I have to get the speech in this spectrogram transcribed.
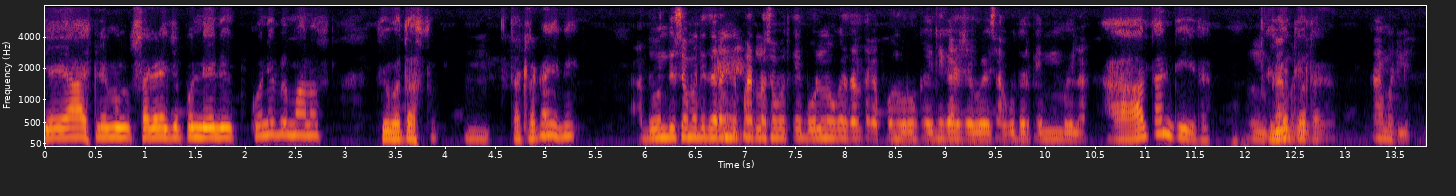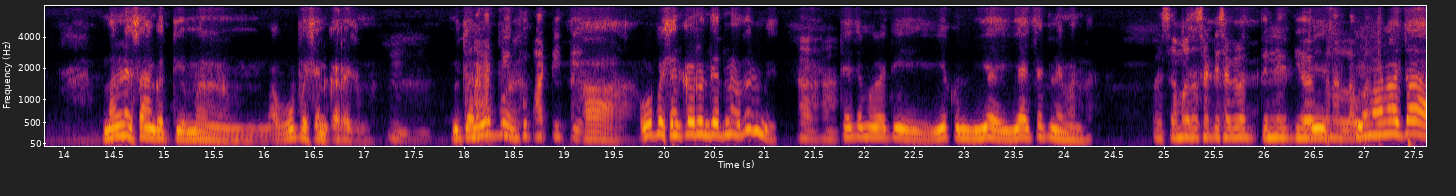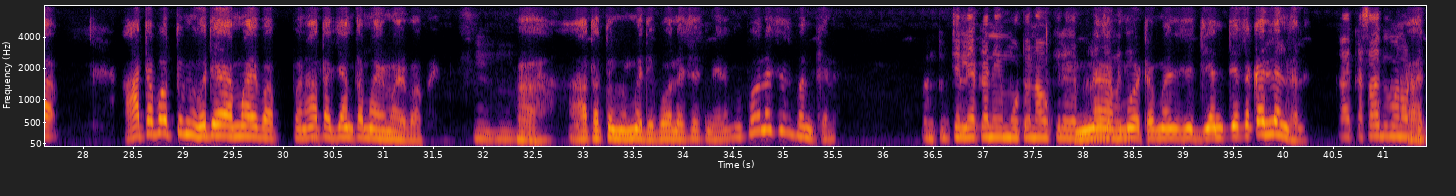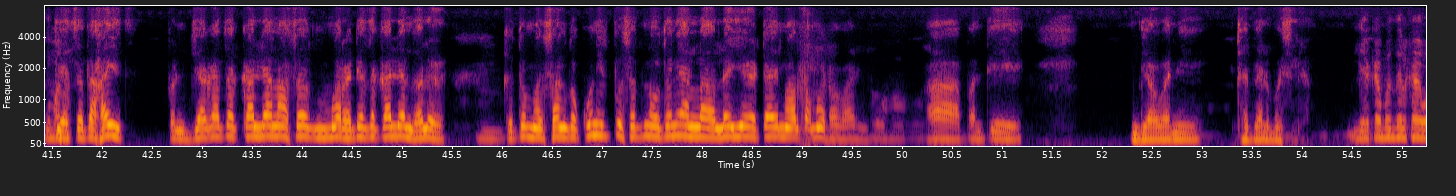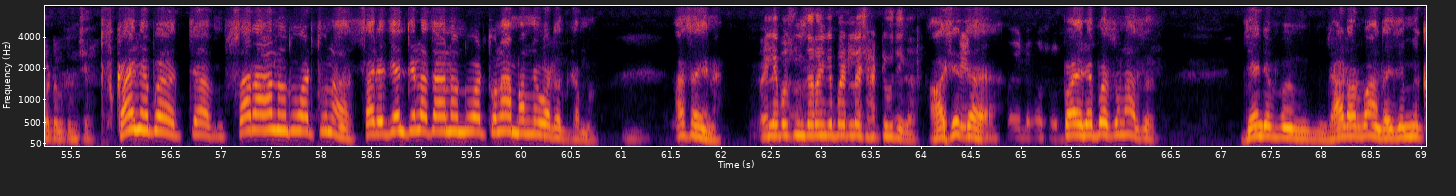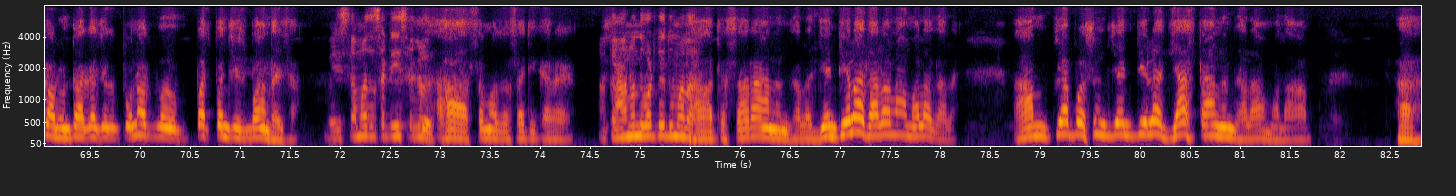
ते असले मग सगळ्याचे पुण्याने कोणी बी माणूस हे होत असतो. त्यातलं काही नाही. दोन दिवसामध्ये जरांगे पाटला सोबत काही बोलणं वगैरे झालं का? फोनवरून काही निघायच्या वेळेस अगोदर काही मुंबईला? हा, आलता ना ती इथं. काय येत म्हटली? होता. काय म्हटली? मला नाही सांगत ती मग उपोषण करायचं मग. मी त्याला हट्टी, उप खूप हट्टी ते. हा उपोषण करून देत नव्हतं ना मी. त्याच्यामुळे ती एकूण यायचंच नाही म्हणलं. समाजासाठी सगळं त्यांनी ते आता बघ तुम्ही होते मायबाप पण आता जनता माय मायबाप आहे. हा आता तुम्ही मध्ये बोलायचंच नाही. मग बोलायचंच बंद केलं पण तुमच्या लेखाने मोठं नाव केलं या. मोठं म्हणजे जनतेचं कल्याण झालं काय कसा अभिमान हा वाटतो तुम्हाला त्याचं तर आहेच पण जगाचं कल्याण असं मराठ्याचं कल्याण झालं हम्म. की तुम्हाला सांगतो कोणीच पुसत नव्हतं आणला लय टाइम आलता मोठा भारी हो, हो, हो. हा पण ते देवाने ठेप्याला बसिला लेखाबद्दल काय वाटेल तुमच्या? काय नाही बा त्या सारा आनंद वाटतो ना. साऱ्या जनतेलाच आनंद वाटतो ना आम्हाला नाही वाटत का मग? असं आहे ना. पहिल्यापासून जरांगे पाटलाची हट्टी होती का? असेच आहे. पहिल्यापासून. असं. झेंडे ब- झाडावर बांधायचे मी काढून टाकायचं पुन्हा पाच पंचवीस बांधायचा. म्हणजे समाजासाठी सगळं? हा समाजासाठी कराय आता आनंद वाटतोय तुम्हाला? हा आता सारा आनंद झाला. जनतेला झाला ना आम्हाला झाला. आमच्यापासून जनतेला जास्त आनंद झाला आम्हाला. हा.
